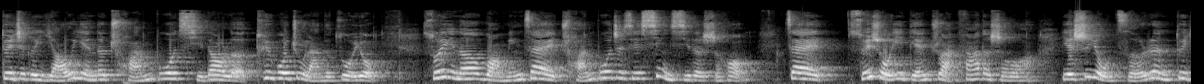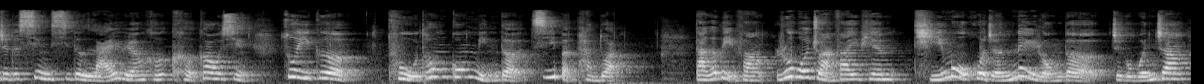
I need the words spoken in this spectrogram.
对这个谣言的传播起到了推波助澜的作用，所以呢，网民在传播这些信息的时候，在随手一点转发的时候啊，也是有责任对这个信息的来源和可靠性做一个普通公民的基本判断。打个比方，如果转发一篇题目或者内容的这个文章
